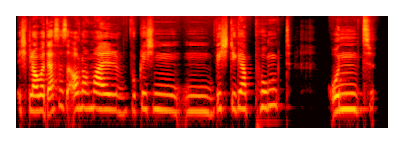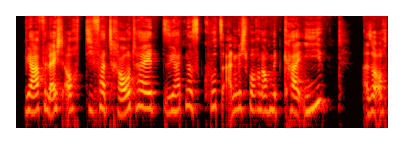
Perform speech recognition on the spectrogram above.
Ich glaube, das ist auch nochmal wirklich ein, ein wichtiger Punkt. Und ja, vielleicht auch die Vertrautheit. Sie hatten es kurz angesprochen, auch mit KI. Also auch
